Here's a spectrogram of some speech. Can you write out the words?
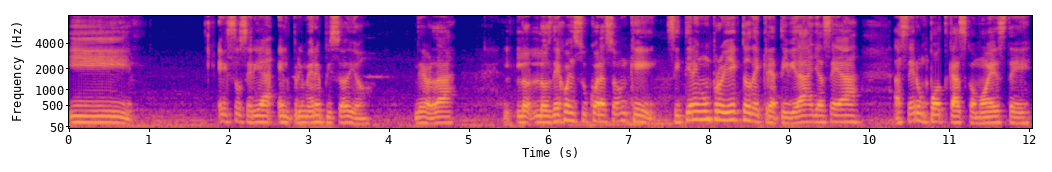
Y esto sería el primer episodio. De verdad. los dejo en su corazón que si tienen un proyecto de creatividad, ya sea hacer un podcast como este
